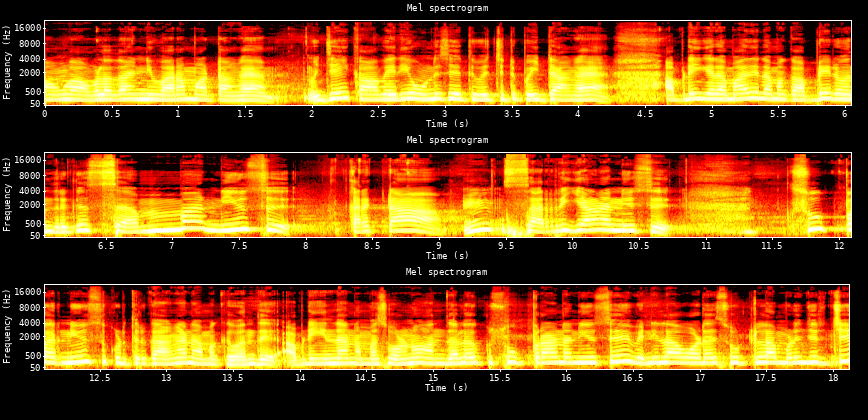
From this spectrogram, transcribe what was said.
அவங்க அவ்வளோதான் இனி வர மாட்டாங்க விஜய் காவேரியை ஒன்று சேர்த்து வச்சுட்டு போயிட்டாங்க. அப்படிங்கிற மாதிரி நமக்கு அப்டேட் வந்திருக்கு. செம்ம நியூஸு கரெக்டாக ம் சரியான நியூஸு சூப்பர் நியூஸ் கொடுத்துருக்காங்க நமக்கு வந்து. அப்படின்னு தான் நம்ம சொல்லணும். அந்தளவுக்கு சூப்பரான நியூஸு வெண்ணிலாவோட ஷூட்லாம் முடிஞ்சிருச்சு.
